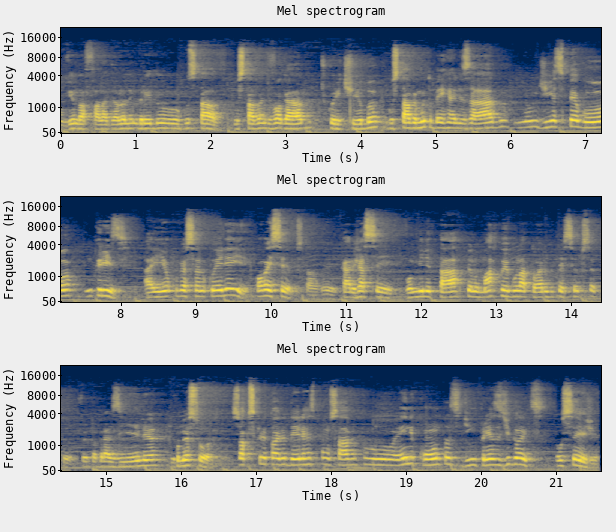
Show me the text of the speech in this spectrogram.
Ouvindo a fala dela, eu lembrei do Gustavo. Gustavo é um advogado de Curitiba. Gustavo é muito bem realizado e um dia se pegou em crise. Aí eu conversando com ele, aí, qual vai ser, Gustavo? Cara, já sei, vou militar pelo marco regulatório do terceiro setor. Foi para Brasília e começou. Só que o escritório dele é responsável por N contas de empresas gigantes. Ou seja,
